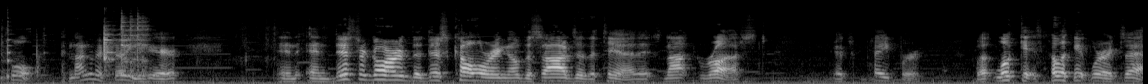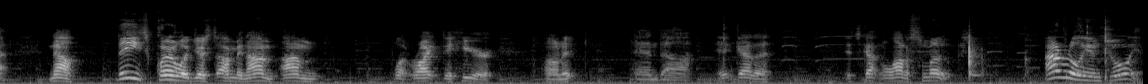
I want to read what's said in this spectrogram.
full, and I'm going to show you here. And, and disregard the discoloring of the sides of the tin. It's not rust; it's paper. But look at look at where it's at. Now, these clearly just. I mean, I'm I'm what right to here on it, and uh, it got a, it's gotten a lot of smokes. I really enjoy it.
